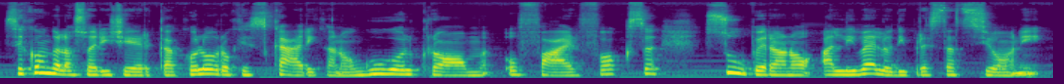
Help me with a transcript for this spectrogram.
Secondo la sua ricerca, coloro che scaricano Google Chrome o Firefox superano a livello di prestazioni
